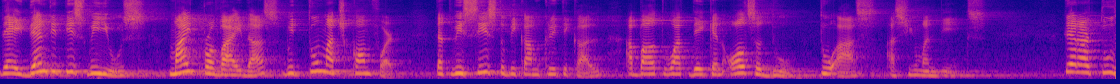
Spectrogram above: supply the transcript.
The identities we use might provide us with too much comfort that we cease to become critical about what they can also do to us as human beings. There are two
